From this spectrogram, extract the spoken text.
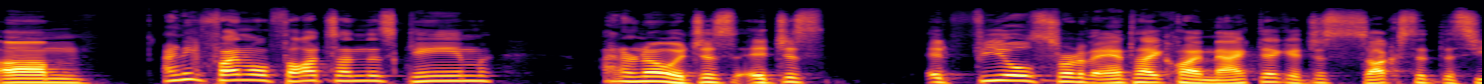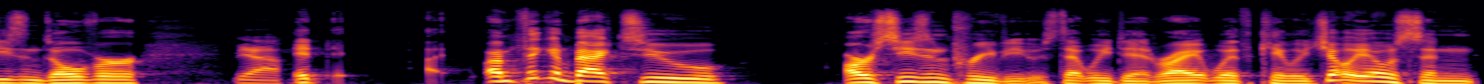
Um, any final thoughts on this game? I don't know. It just it just it feels sort of anticlimactic. It just sucks that the season's over. Yeah. It I'm thinking back to our season previews that we did, right? With Caley Chelios and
